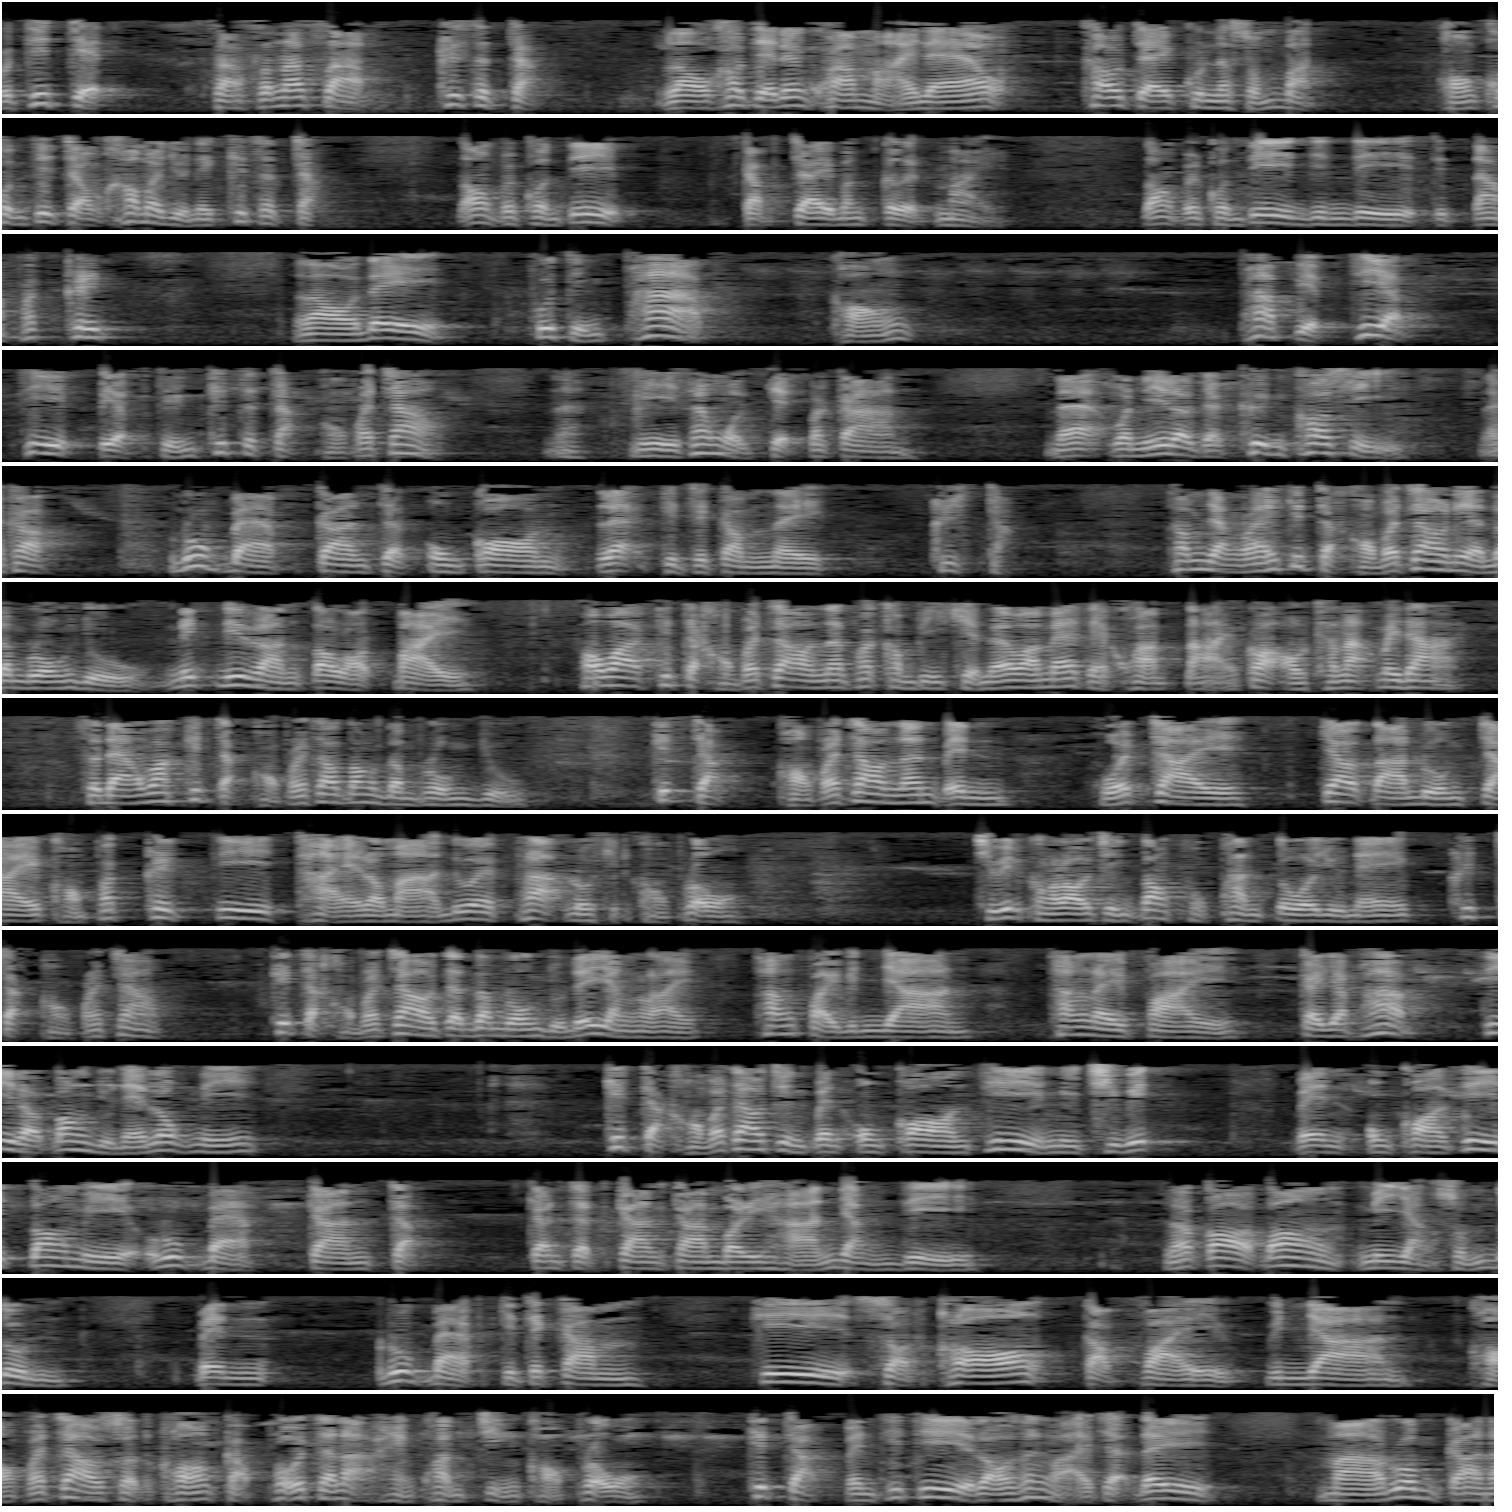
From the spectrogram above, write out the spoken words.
บทที่เจ็ดศาสนศาสตร์ คริสตจักร เราเข้าใจเรื่องความหมายแล้ว เข้าใจคุณสมบัติของคนที่จะเข้ามาอยู่ในคริสตจักร ต้องเป็นคนที่กลับใจบังเกิดใหม่ ต้องเป็นคนที่ยินดีติดตามพระคริสต์เราได้พูดถึงภาพของภาพเปรียบเทียบที่เปรียบถึงคริสตจักรของพระเจ้านะมีทั้งหมดเจ็ดประการ และวันนี้เราจะขึ้นข้อสี่ นะครับ รูปแบบการจัดองค์กรและกิจกรรมในคริสตจักรทำอย่างไรให้คริสตจักรของพระเจ้าเนี่ยดำรงอยู่นิจนิรันดร์ตลอดไป เพราะว่าคริสตจักรของพระเจ้านั้นพระคัมภีร์เขียนไว้ว่าแม้แต่ความตายก็เอาชนะไม่ได้ แสดงว่าคริสตจักรของพระเจ้าต้องดำรงอยู่คริสตจักรของพระเจ้านั้นเป็นหัวใจแก้วตาดวงใจของพระคริสต์ที่ถ่ายเรามาด้วยพระโลหิตของพระองค์ ชีวิตของเราจึงต้องผูกพันตัวอยู่ในคริสตจักรของพระเจ้า คริสตจักรของพระเจ้าจะดำรงอยู่ได้อย่างไร ทั้งฝ่ายวิญญาณ ทั้งในฝ่ายกายภาพที่เราต้องอยู่ในโลกนี้ คริสตจักรของพระเจ้าจึงเป็นองค์กรที่มีชีวิต เป็นองค์กรที่ต้องมีรูปแบบการจัดการจัดการการบริหารอย่างดี แล้วก็ต้องมีอย่างสมดุล เป็นรูปแบบกิจกรรม ที่สอดคล้องกับฝ่ายวิญญาณของพระเจ้าสอดคล้องกับพระวจนะแห่งความจริงของพระองค์คิดจักเป็นที่ที่เราทั้งหลายจะได้มาร่วมกัน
